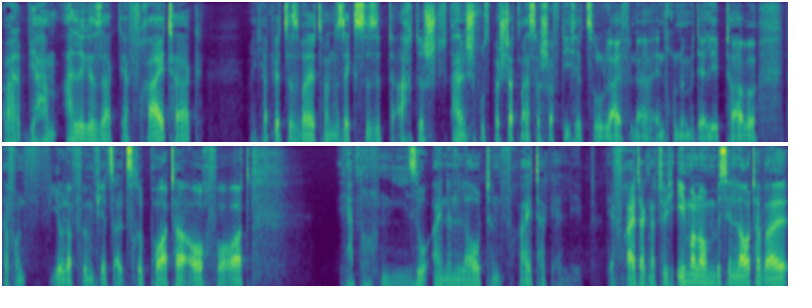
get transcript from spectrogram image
aber wir haben alle gesagt, der Freitag ich habe jetzt, das war jetzt meine sechste, siebte, achte Hallenfußball-Stadtmeisterschaft, die ich jetzt so live in der Endrunde miterlebt habe. Davon vier oder fünf jetzt als Reporter auch vor Ort. Ich habe noch nie so einen lauten Freitag erlebt. Der Freitag natürlich immer noch ein bisschen lauter, weil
